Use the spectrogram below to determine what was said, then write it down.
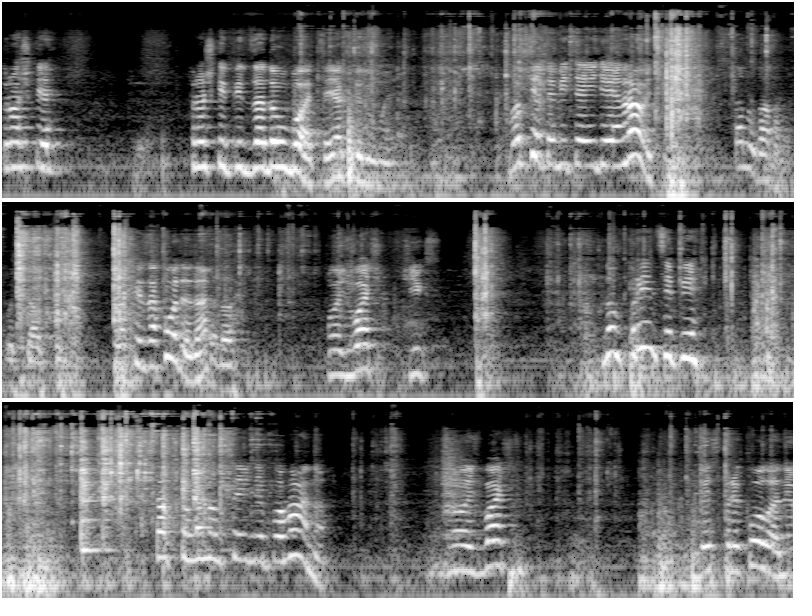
трошки. Трошки підзадовбатися, як ти думаєш? Взагалі тобі ця ідея нравиться? Та ну да, так, ось час. Трохи заходить, так? Да? Ось бач, чікс. Ну, в принципі, так то воно все і непогано. Ну ось бач, без прикола не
